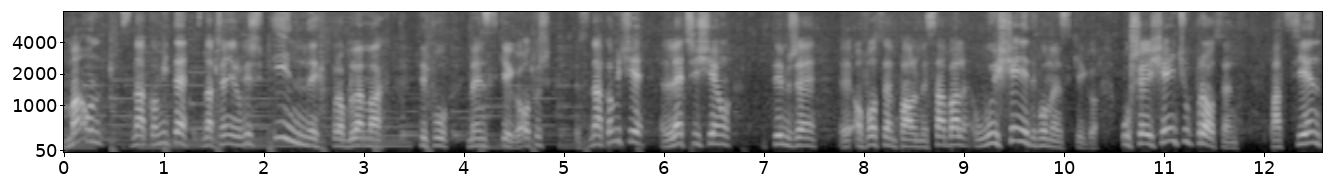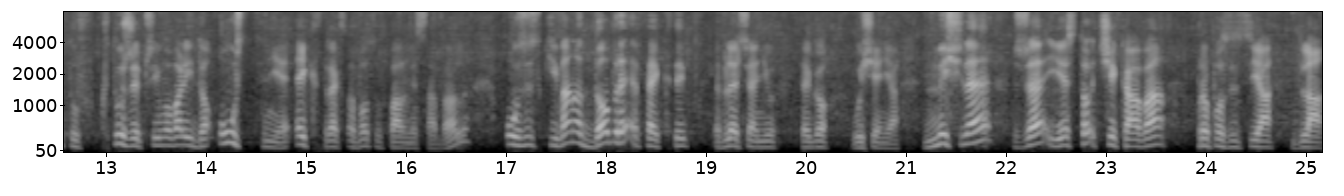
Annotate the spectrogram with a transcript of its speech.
Ma on znakomite znaczenie również w innych problemach typu męskiego. Otóż znakomicie leczy się tymże e, owocem palmy sabal łysienie typu męskiego. U 60% pacjentów, którzy przyjmowali doustnie ekstrakt z owoców palmy sabal, uzyskiwano dobre efekty w leczeniu tego łysienia. Myślę, że jest to ciekawa propozycja dla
